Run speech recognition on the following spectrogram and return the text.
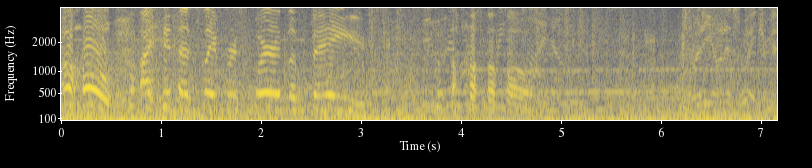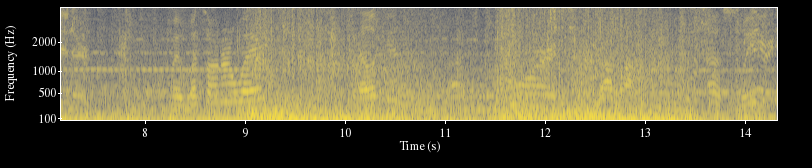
Oh! I hit that sniper square in the face! Send Crimson some Oh. resupply, Dalton. Already on its way, Commander. Wait, what's on our way? Pelican? Or drop off. Oh, sweet. There it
